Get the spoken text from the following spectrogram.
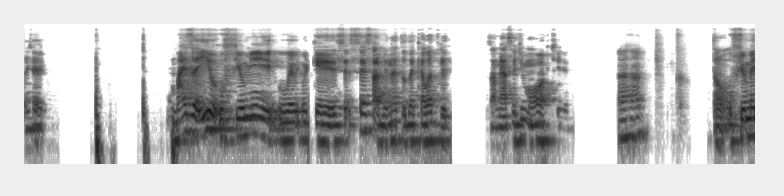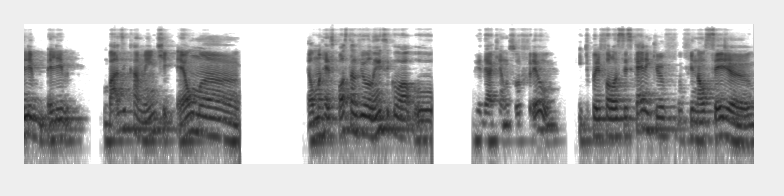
filme Mas aí, o filme, o, porque você sabe, né, toda aquela treta, ameaça de morte. Uhum. Então, o filme, ele, ele basicamente é uma é uma resposta à violência que o, o Hideaki sofreu. E, tipo, ele falou, vocês querem que o, o final seja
